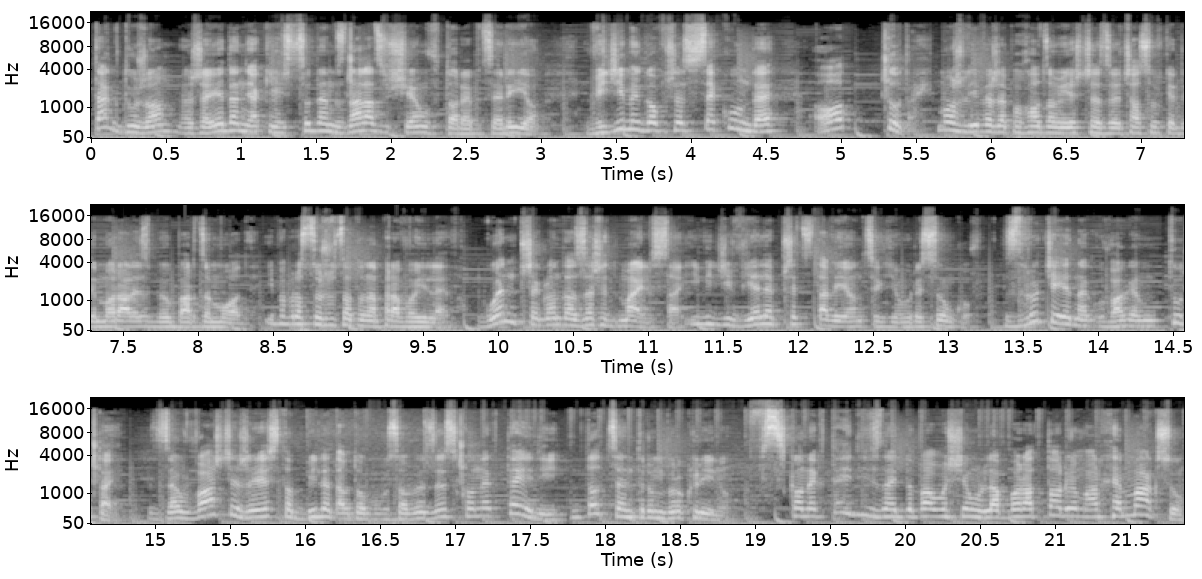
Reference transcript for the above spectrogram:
tak dużo, że jeden jakimś cudem znalazł się w torebce Rio. Widzimy go przez sekundę, o tutaj. Możliwe, że pochodzą jeszcze z czasów, kiedy Morales był bardzo młody i po prostu rzuca to na prawo i lewo. Gwen przegląda zeszyt Milesa i widzi wiele przedstawiających ją rysunków. Zwróćcie jednak uwagę tutaj. Zauważcie, że jest to bilet autobusowy ze Schenectady do centrum Brooklynu. W Schenectady znajdowało się laboratorium Archemaxu,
